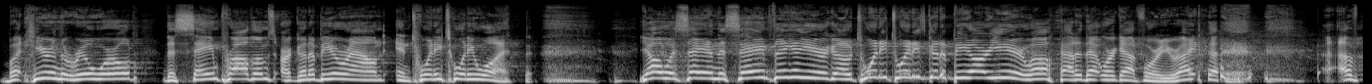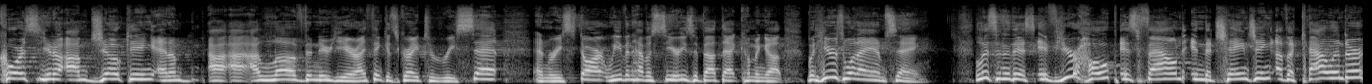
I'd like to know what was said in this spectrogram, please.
but here in the real world, the same problems are gonna be around in 2021. Y'all was saying the same thing a year ago. 2020 is gonna be our year. Well, how did that work out for you, right? of course, you know, I'm joking and I'm, I, I, love the new year. I think it's great to reset and restart. We even have a series about that coming up. But here's what I am saying. Listen to this. If your hope is found in the changing of a calendar,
